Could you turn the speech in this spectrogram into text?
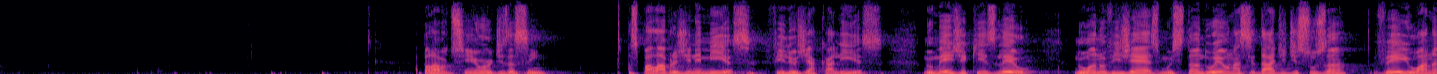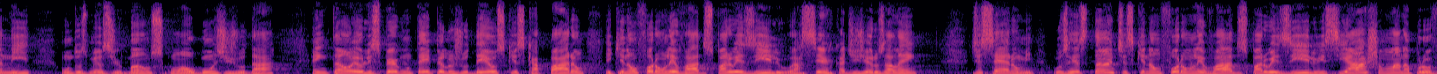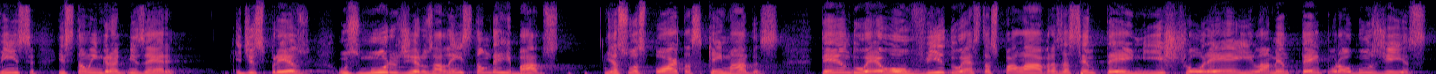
A palavra do Senhor diz assim: As palavras de Neemias, filhos de Acalias, no mês de Quisleu, no ano vigésimo, estando eu na cidade de Suzã, veio Anani, um dos meus irmãos, com alguns de Judá. Então eu lhes perguntei pelos judeus que escaparam e que não foram levados para o exílio acerca de Jerusalém. Disseram-me: os restantes que não foram levados para o exílio e se acham lá na província estão em grande miséria e desprezo. Os muros de Jerusalém estão derribados e as suas portas queimadas. Tendo eu ouvido estas palavras, assentei-me e chorei e lamentei por alguns dias.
